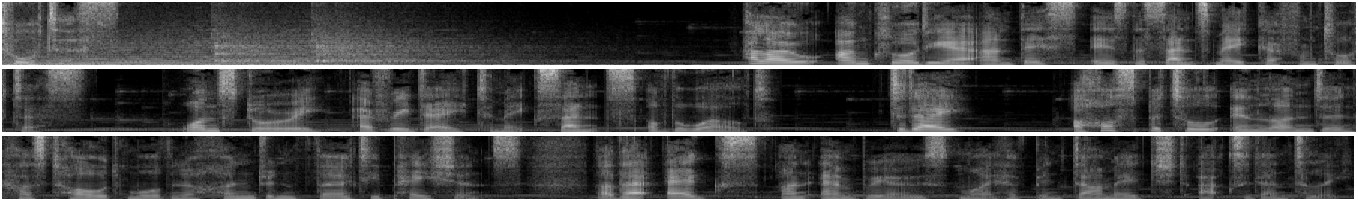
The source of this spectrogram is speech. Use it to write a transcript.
Tortoise. Hello, I'm Claudia, and this is The Sensemaker from Tortoise. One story every day to make sense of the world. Today, a hospital in London has told more than 130 patients that their eggs and embryos might have been damaged accidentally.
